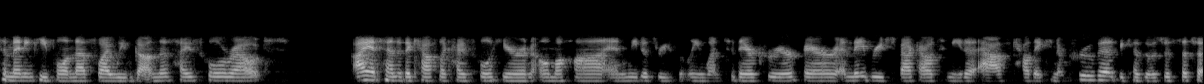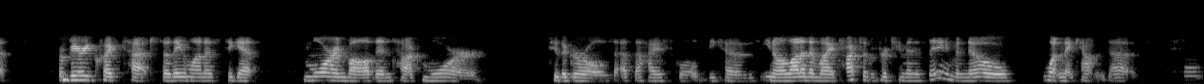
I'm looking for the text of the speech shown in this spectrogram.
to many people, and that's why we've gotten this high school route. I attended a Catholic high school here in Omaha, and we just recently went to their career fair, and they've reached back out to me to ask how they can improve it because it was just such a, a very quick touch. So they want us to get more involved and talk more to the girls at the high school because you know a lot of them when I talked to them for two minutes they didn't even know what an accountant does. So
